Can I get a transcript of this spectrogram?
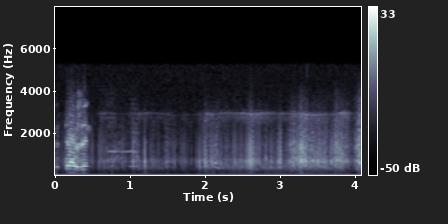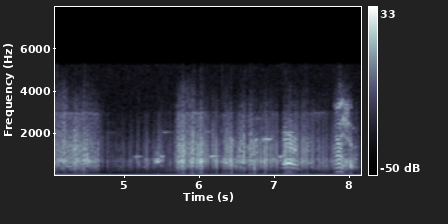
It doesn't, Nation.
